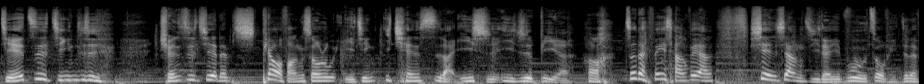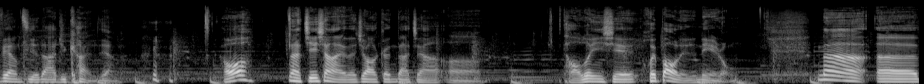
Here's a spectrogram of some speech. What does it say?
截至今日，全世界的票房收入已经一千四百一十亿日币了，哈，真的非常非常现象级的一部作品，真的非常值得大家去看。这样，好哦，那接下来呢，就要跟大家呃讨论一些会爆雷的内容。那呃，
